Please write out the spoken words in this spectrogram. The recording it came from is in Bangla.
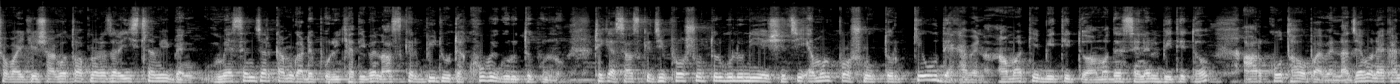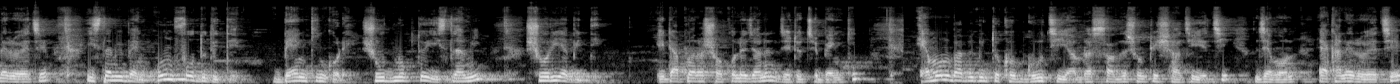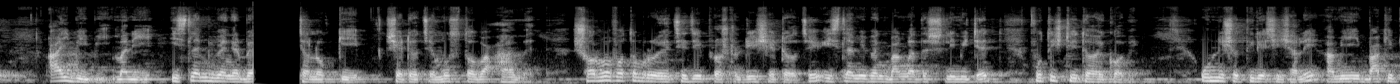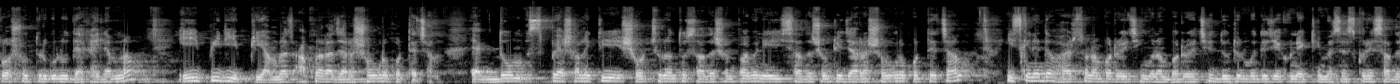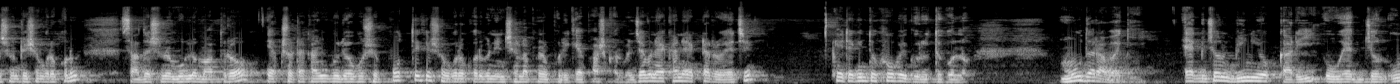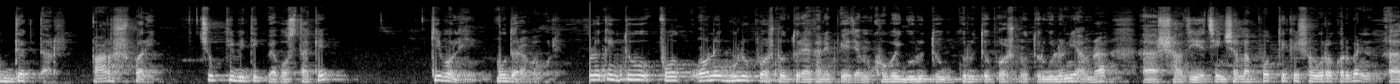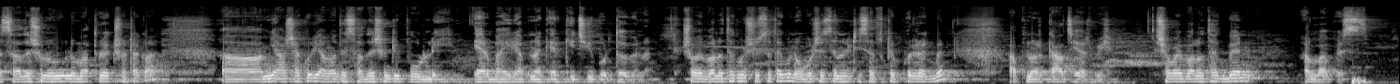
সবাইকে স্বাগত। আপনারা যারা ইসলামী ব্যাংক মেসেঞ্জার কাম গার্ডে পরীক্ষা দিবেন, আজকের ভিডিওটা খুবই গুরুত্বপূর্ণ। ঠিক আছে, আজকে যে প্রশ্ন উত্তরগুলো নিয়ে এসেছি, এমন প্রশ্ন উত্তর কেউ দেখাবে না। আমাকে ব্যতীত, আমাদের চ্যানেল ব্যতীত আর কোথাও পাবেন না। যেমন এখানে রয়েছে, ইসলামী ব্যাংক কোন পদ্ধতিতে ব্যাংকিং করে? সুদমুক্ত ইসলামী শরিয়া ভিত্তিক এটা আপনারা সকলে জানেন যেটা হচ্ছে ব্যাংকিং এমনভাবে কিন্তু খুব গুছিয়ে আমরা সাজেশনটি সাজিয়েছি, যেমন এখানে রয়েছে আইবিবি মানে ইসলামী ব্যাংকের পরিচালক কি? সেটা হচ্ছে মুস্তফা আহমেদ। সর্বপ্রথম রয়েছে যে প্রশ্নটি, সেটা হচ্ছে, ইসলামী ব্যাংক বাংলাদেশ লিমিটেড প্রতিষ্ঠিত হয় কবে? উনিশশো তিরাশি সালে। আমি বাকি প্রশ্ন উত্তরগুলো দেখাইলাম না। এই পিডিএফটি আমরা, আপনারা যারা সংগ্রহ করতে চান, একদম স্পেশাল একটি শর্ট চূড়ান্ত সাজেশন পাবেন। এই সাজেশনটি যারা সংগ্রহ করতে চান স্ক্রিনে দেওয়া হোয়াটসঅ্যাপ নাম্বার রয়েছে, ইমো নাম্বার রয়েছে, দুটোর মধ্যে যে কোনো একটি মেসেজ করে সাজেশনটি সংগ্রহ করুন। সাজেশনের মূল্য মাত্র একশো টাকা। আমি বলি অবশ্যই প্রত্যেকে সংগ্রহ করবেন ইনশাল্লাহ আপনার পরীক্ষায় পাশ করবেন। যেমন এখানে একটা রয়েছে এটা কিন্তু খুবই গুরুত্বপূর্ণ। মুদারাবা কি একজন বিনিয়োগকারী ও একজন উদ্যোক্তার পারস্পরিক চুক্তিভিত্তিক ব্যবস্থাকে কি বলে? মুদারাবা বলে। এগুলো কিন্তু অনেকগুলো প্রশ্ন উত্তর এখানে পেয়ে যাবেন। খুবই গুরুত্ব গুরুত্ব প্রশ্ন উত্তরগুলো নিয়ে আমরা সাজিয়েছি। ইনশাল্লাহ প্রত্যেকে সংগ্রহ করবেন সাজেশনের মূল্য মাত্র একশো টাকা। আমি আশা করি আমাদের সাজেশনটি পড়লেই, এর বাইরে আপনাকে আর কিছুই পড়তে হবে না। সবাই ভালো থাকবেন, সুস্থ থাকবেন, অবশ্যই চ্যানেলটি সাবস্ক্রাইব করে রাখবেন। আপনার কাজে আসবে। সবাই ভালো থাকবেন, আল্লাহ হাফেজ।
